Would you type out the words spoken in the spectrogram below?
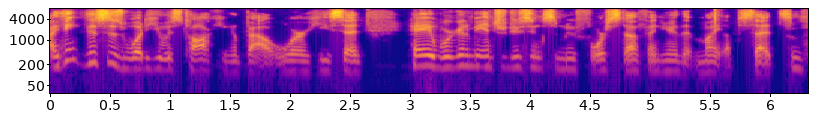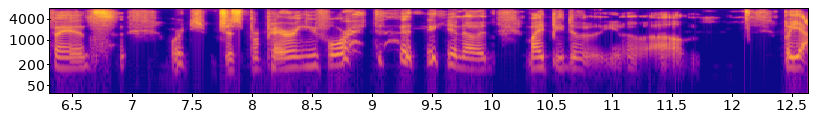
I think this is what he was talking about, where he said, "Hey, we're going to be introducing some new Force stuff in here that might upset some fans. we're j- just preparing you for it. you know, it might be, you know, um, but yeah,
